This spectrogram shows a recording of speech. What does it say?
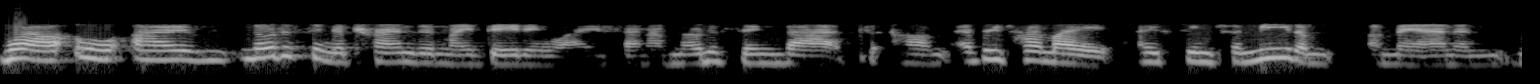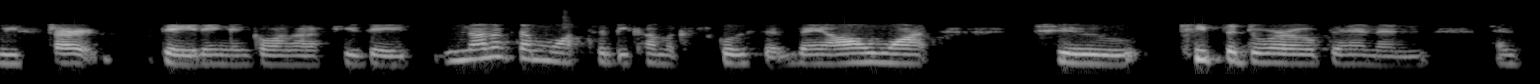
Well, oh, I'm noticing a trend in my dating life, and I'm noticing that um, every time I, I seem to meet a, a man and we start dating and going on a few dates, none of them want to become exclusive. They all want to keep the door open and, and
